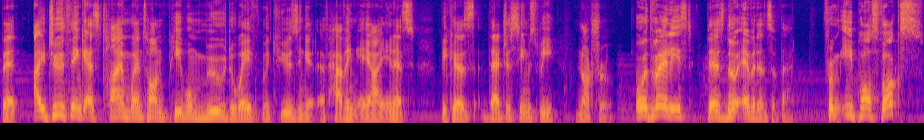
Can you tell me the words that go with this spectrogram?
but I do think as time went on, people moved away from accusing it of having AI in it because that just seems to be not true. Or at the very least, there's no evidence of that. From Epos Vox,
